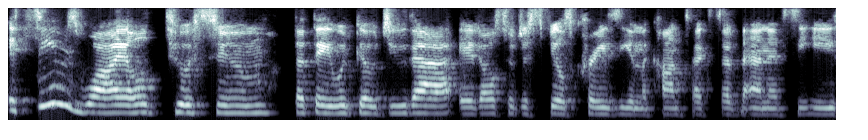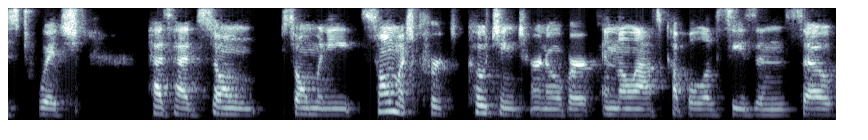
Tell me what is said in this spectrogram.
it seems wild to assume that they would go do that. It also just feels crazy in the context of the NFC East, which has had so so many so much coaching turnover in the last couple of seasons. So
